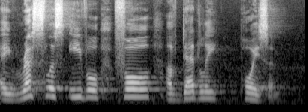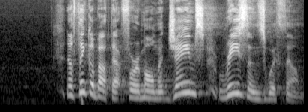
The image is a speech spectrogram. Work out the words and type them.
a restless evil full of deadly poison. Now, think about that for a moment. James reasons with them,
